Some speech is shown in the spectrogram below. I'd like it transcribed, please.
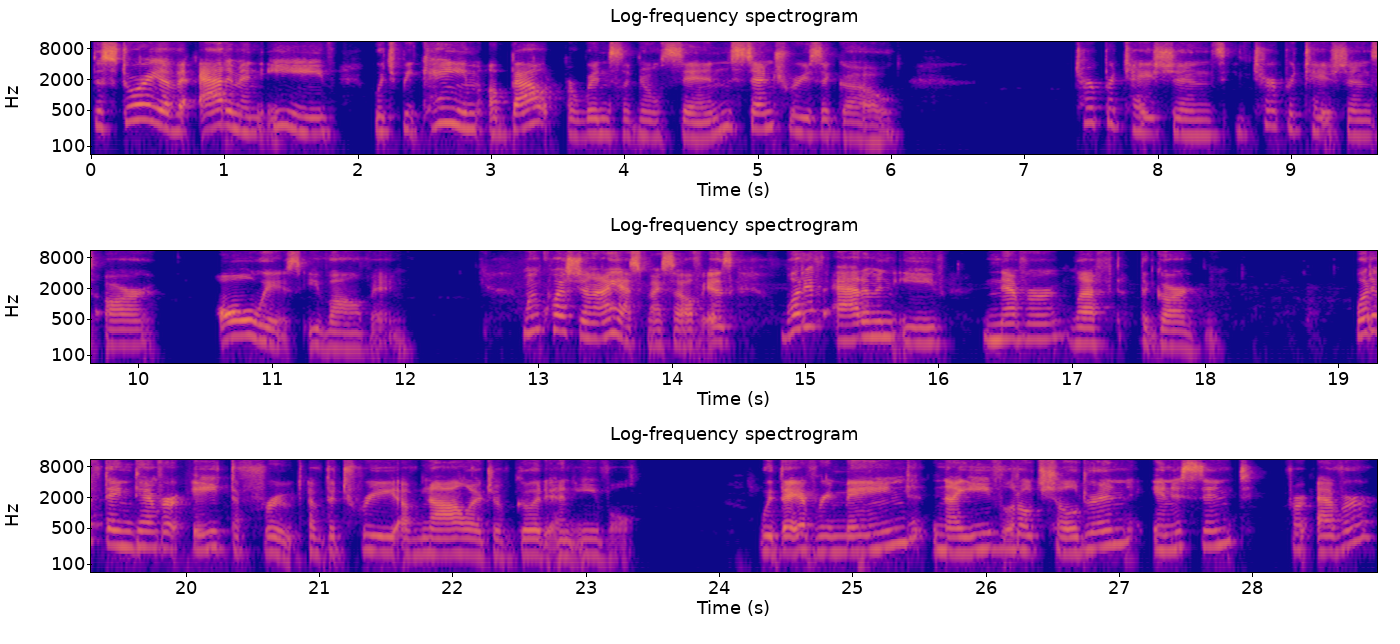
The story of Adam and Eve, which became about original sin centuries ago, interpretations, interpretations are always evolving. One question I ask myself is what if Adam and Eve never left the garden? What if they never ate the fruit of the tree of knowledge of good and evil? Would they have remained naive little children, innocent forever?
